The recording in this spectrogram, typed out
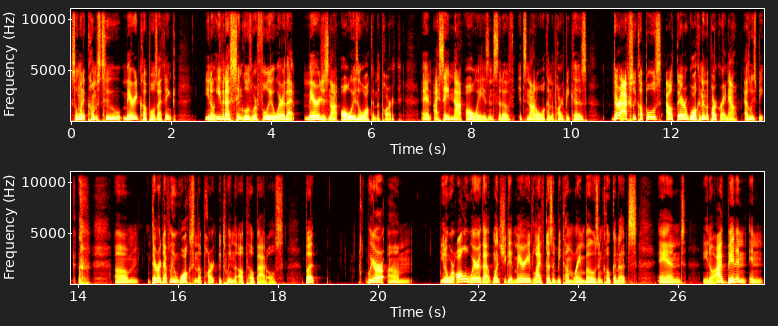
So when it comes to married couples, I think you know even as singles, we're fully aware that marriage is not always a walk in the park. And I say not always instead of it's not a walk in the park because there are actually couples out there walking in the park right now as we speak. um, there are definitely walks in the park between the uphill battles. But we are, um, you know, we're all aware that once you get married, life doesn't become rainbows and coconuts. And, you know, I've been in, in,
